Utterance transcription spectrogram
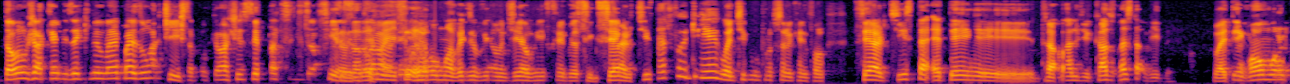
então já quer dizer que não é mais um artista, porque o artista sempre está se desafiando. Exatamente. Né? Uma vez eu vi um dia alguém escrever assim: ser artista, acho que foi o Diego, o antigo professor que ele falou: ser artista é ter trabalho de casa o resto da vida. Vai ter homework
